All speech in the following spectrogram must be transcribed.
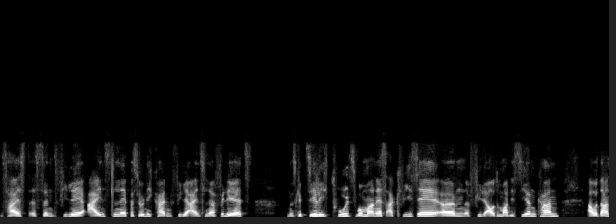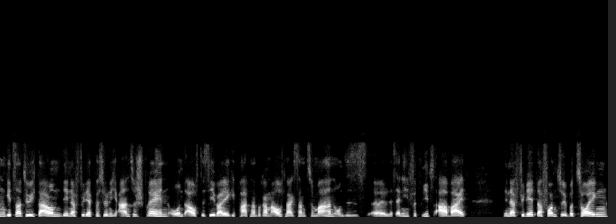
Das heißt, es sind viele einzelne Persönlichkeiten, viele einzelne Affiliates. Und es gibt sicherlich Tools, wo man als Akquise ähm, viel automatisieren kann. Aber dann geht es natürlich darum, den Affiliate persönlich anzusprechen und auf das jeweilige Partnerprogramm aufmerksam zu machen. Und es ist äh, letztendlich eine Vertriebsarbeit, den Affiliate davon zu überzeugen,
